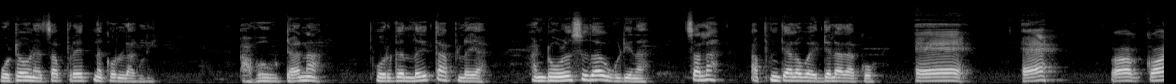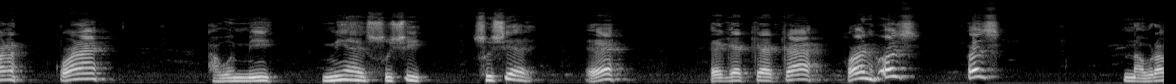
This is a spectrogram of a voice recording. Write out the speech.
उठवण्याचा प्रयत्न करू लागली. अहो उठा ना. पोरगं लय तापलं या. आणि डोळंसुद्धा उघडीना. चला आपण त्याला वैद्याला दाखवू. ए ए कोण कोण आहे? अहो मी मी आहे सुशी. सुशी आहे. ए का? कोण? होस होस. नवरा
